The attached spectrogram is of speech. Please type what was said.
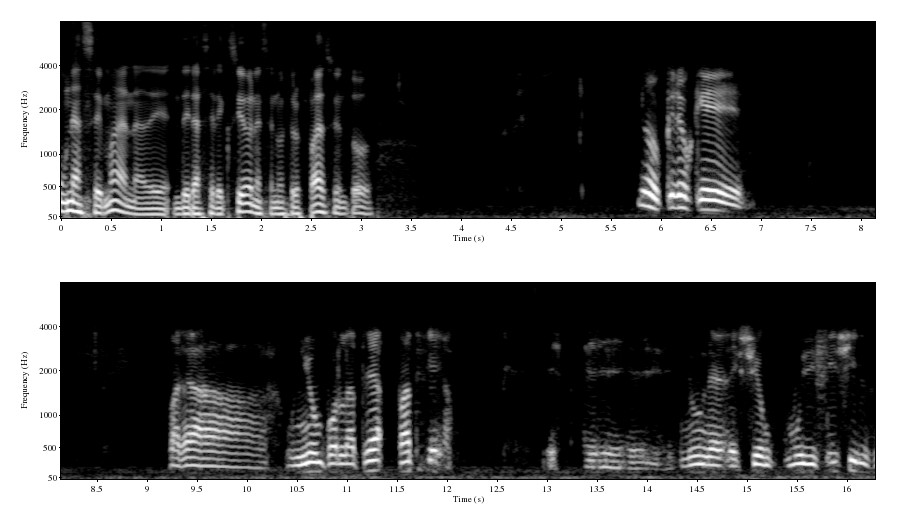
una semana de, de las elecciones en nuestro espacio, en todo. No, creo que para Unión por la Patria, este, en una elección muy difícil,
